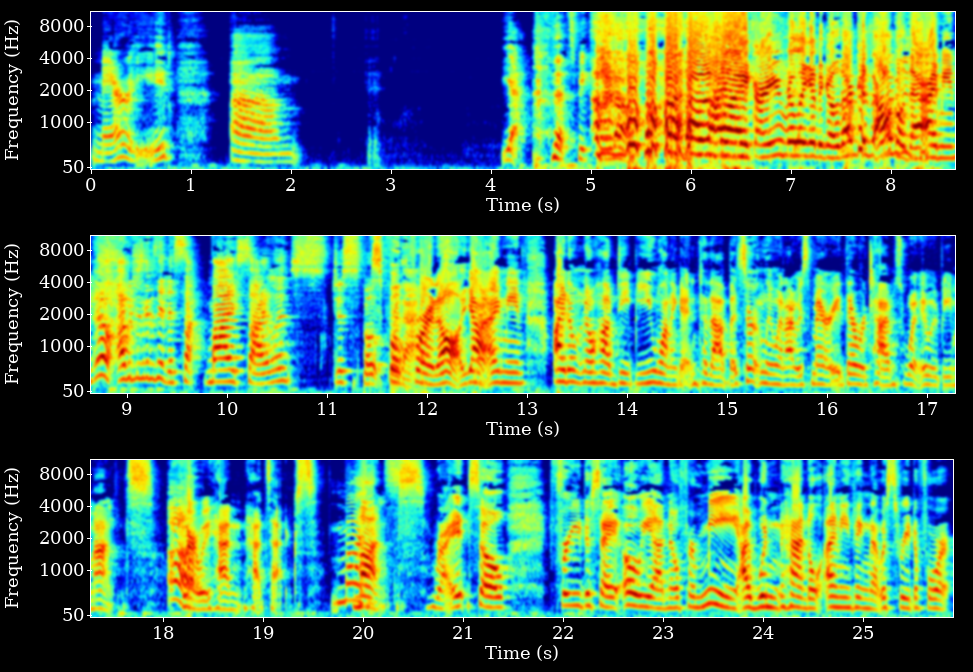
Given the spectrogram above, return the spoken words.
married, um yeah, that speaks for it all. I was like, are you really going to go there? Because I'll go there. I mean, no, I was just gonna say the si- my silence just spoke, spoke for that. for it all. Yeah, I mean, I don't know how deep you want to get into that, but certainly when I was married, there were times where it would be months where we hadn't had sex. Months. right? So for you to say, "Oh yeah, no, for me, I wouldn't handle anything that was three to four,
